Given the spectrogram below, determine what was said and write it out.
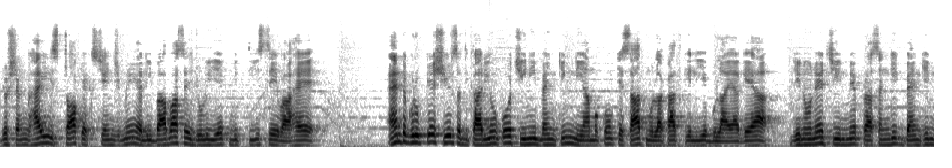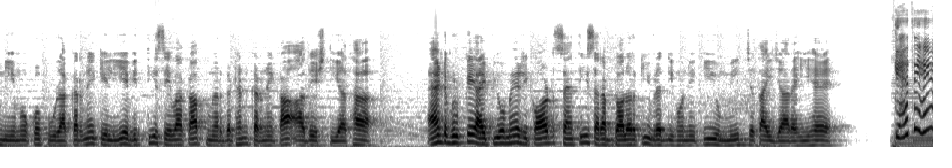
जो शंघाई स्टॉक एक्सचेंज में अलीबाबा से जुड़ी एक वित्तीय सेवा है। एंट ग्रुप के शीर्ष अधिकारियों को चीनी बैंकिंग नियामकों के साथ मुलाकात के लिए बुलाया गया, जिन्होंने चीन में प्रासंगिक बैंकिंग नियमों को पूरा करने के लिए वित्तीय सेवा का पुनर्गठन करने का आदेश दिया था। एंट ग्रुप के आईपीओ में रिकॉर्ड सैंतीस अरब डॉलर की वृद्धि होने की उम्मीद जताई जा रही है। कहते हैं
